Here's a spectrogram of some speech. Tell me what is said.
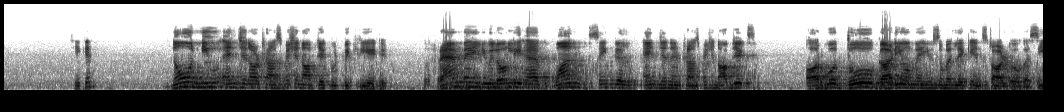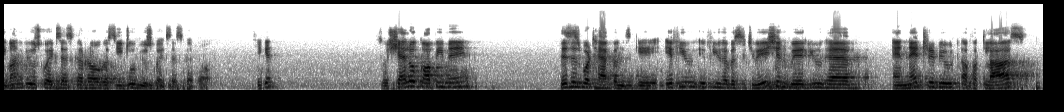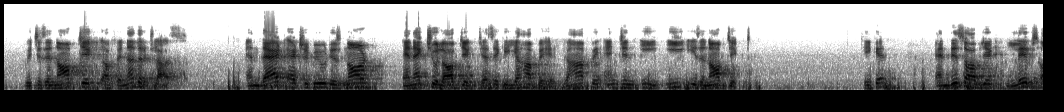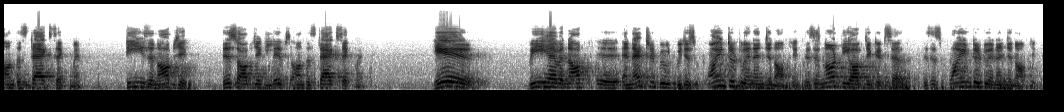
ठीक है no new engine or transmission object would be created. So RAM में you will only have one single engine and transmission objects और वो दो गाड़ियों में यूँ समझ लेके इंस्टॉल्ड होगा। सी वन भी उसको एक्सेस कर रहा होगा सी टू भी उसको एक्सेस कर रहा होगा। ठीक है? सो शेलो कॉपी में दिस इज़ वट हैपन्स के if you if you have a situation where you have an attribute of a class which is an object of another class and that attribute is not an actual object जैसे कि यहाँ पे है। यहाँ पे engine E E is an object ठीक है? and this object lives on the stack segment T is an object this object lives on the stack segment here we have an, op- uh, an attribute which is pointer to an engine object. This is not the object itself. This is pointer to an engine object.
